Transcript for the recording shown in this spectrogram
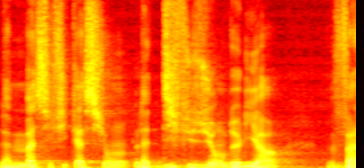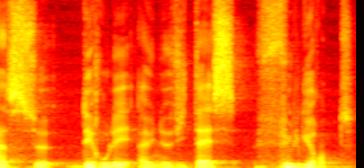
la massification, la diffusion de l'IA va se dérouler à une vitesse fulgurante.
